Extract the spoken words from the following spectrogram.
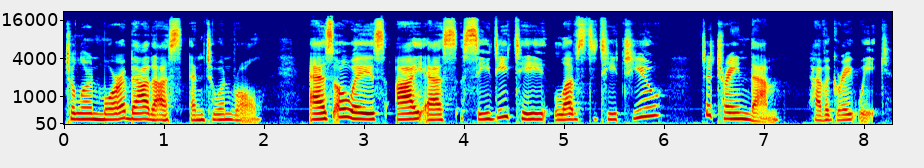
to learn more about us and to enroll. As always, ISCDT loves to teach you to train them. Have a great week.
